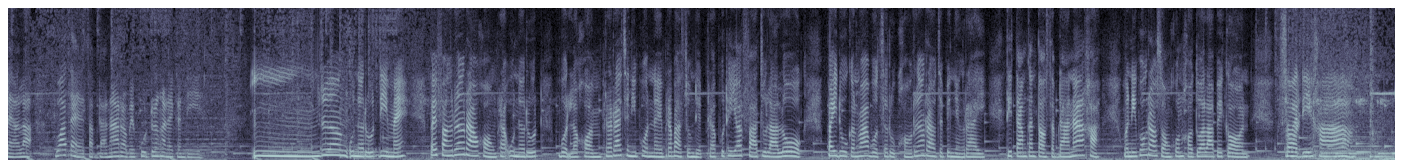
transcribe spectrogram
แล้วล่ะ ว่าแต่สัปดาห์หน้าเราไปพูดเรื่องอะไรกันดี อืมเรื่องอุณรุตดีไหม ไปฟังเรื่องราวของพระอุณรุตบทละครพระราชนิพนธ์ในพระบาทสมเด็จพระพุทธยอดฟ้าจุฬาโลก ไปดูกันว่าบทสรุปของเรื่องราวจะเป็นอย่างไร ติดตามกันต่อสัปดาห์หน้าค่ะ วันนี้พวกเราสองคนขอตัวลาไปก่อน สวัสดีค่ะ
